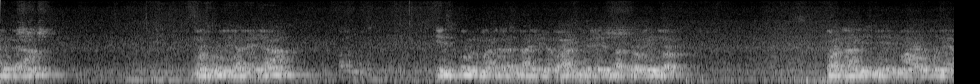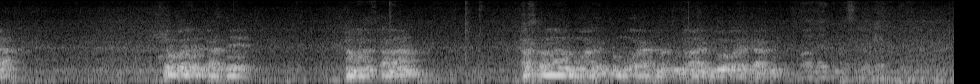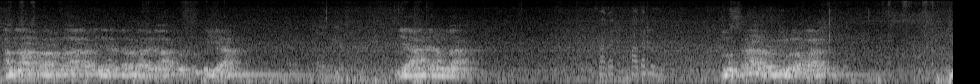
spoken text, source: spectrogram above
আলী গ্রাম মসুলি আলিয়াম school মাদ্রাসা ইউনিভার্সিটির ছাত্রবৃন্দ কর্ণানীতির মা ও বোনেরা সকলের কাছে আমার সালাম আসসালামু আলাইকুম ওয়া রাহমাতুল্লাহি ওয়া বারাকাতুহু আল্লাহ রাব্বুল আলামিনের দরবারে লাখ শুকরিয়া যে আজ আমরা Father, father, দুসরা রবিউল আওয়াল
